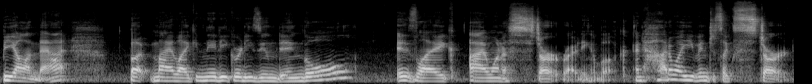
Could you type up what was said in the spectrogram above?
Beyond that. But my like nitty gritty zoomed in goal is like I want to start writing a book. And how do I even just like start?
